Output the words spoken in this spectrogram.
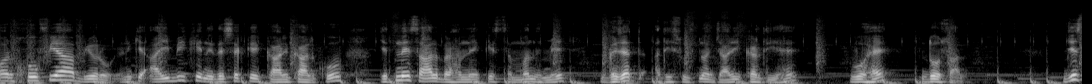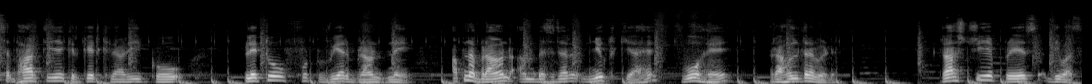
और खुफिया ब्यूरो, यानी कि आईबी के निदेशक के कार्यकाल को जितने साल बढ़ाने के संबंध में गजट अधिसूचना जारी कर दी है वो है दो साल। जिस भारतीय क्रिकेट खिलाड़ी को प्लेटो फुटवेयर ब्रांड ने अपना ब्रांड एम्बेसडर नियुक्त किया है, वो हैं राहुल द्रविड़। राष्ट्रीय प्रेस दिवस,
